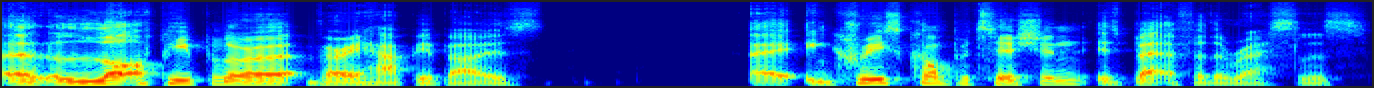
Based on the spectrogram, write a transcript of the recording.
a lot of people are very happy about is uh, increased competition is better for the wrestlers.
